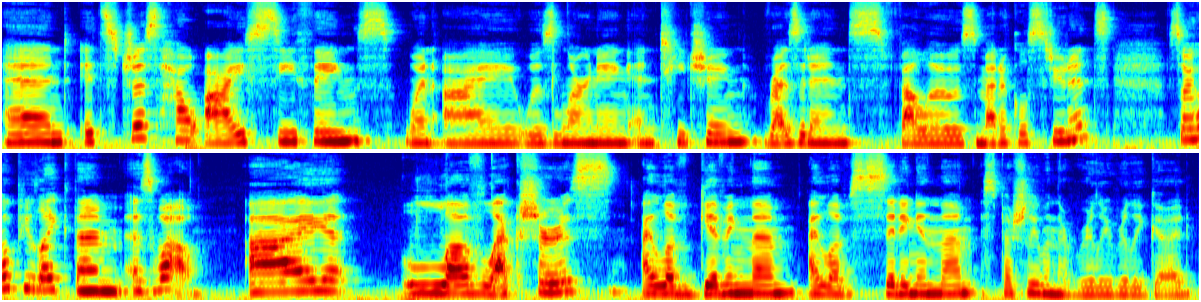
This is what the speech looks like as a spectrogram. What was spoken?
And it's just how I see things when I was learning and teaching residents, fellows, medical students. So I hope you like them as well. I love lectures. I love giving them. I love sitting in them, especially when they're really, really good.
